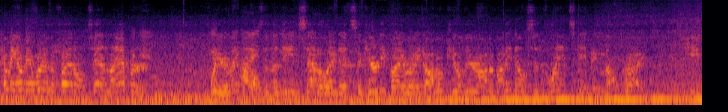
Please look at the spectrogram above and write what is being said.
Coming up here, we're the final 10 lapper for your late models in the Dean Satellite and Security by Right, Auto Kildare, Auto Body Nelson's Landscaping, Mel Price, Keith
